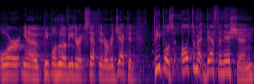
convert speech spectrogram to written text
or, you know, people who have either accepted or rejected. People's ultimate definition,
